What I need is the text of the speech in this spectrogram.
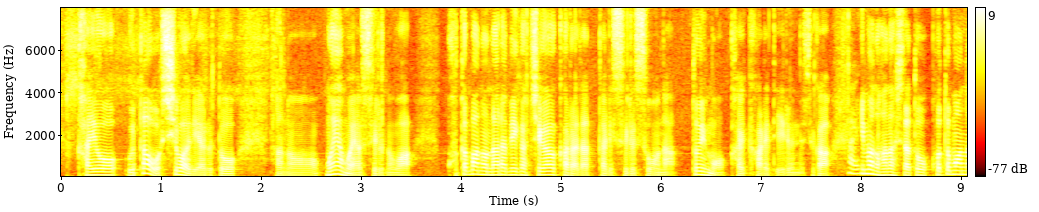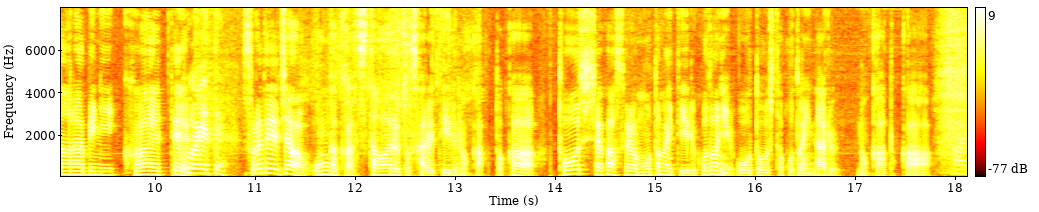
「歌謡歌を手話でやるとあのもやもやするのは言葉の並びが違うからだったりするそうな」というのも書かれているんですが、はい。今の話だと言葉の並びに加えて加えて。それでじゃあ音楽が伝わるとされているのかとか当事者がそれを求めていることに応答したことになるのかとかは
